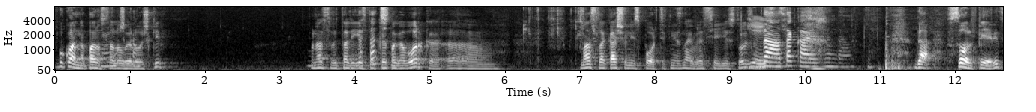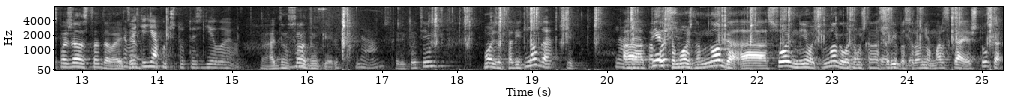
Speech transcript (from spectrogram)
Буквально пару столовой ложки. У нас в Италии есть такая Достаточно? поговорка. э, Масло кашу не испортит. Не знаю, в России есть тоже? Есть. Да, такая же, да. Да. Соль, перец, пожалуйста, давайте. Давайте я хоть что-то сделаю. Один соль, один перец. Да. Перекрутим. Можно солить. Много? И- Надо А, побольше? перца можно много, а соль не очень много, потому Ну, что у нас рыба все равно морская штука,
